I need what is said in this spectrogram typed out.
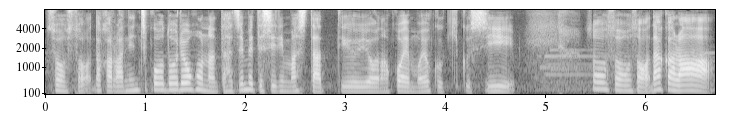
そうそう。だから認知行動療法なんて初めて知りましたっていうような声もよく聞くし。そうそうそう。だから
